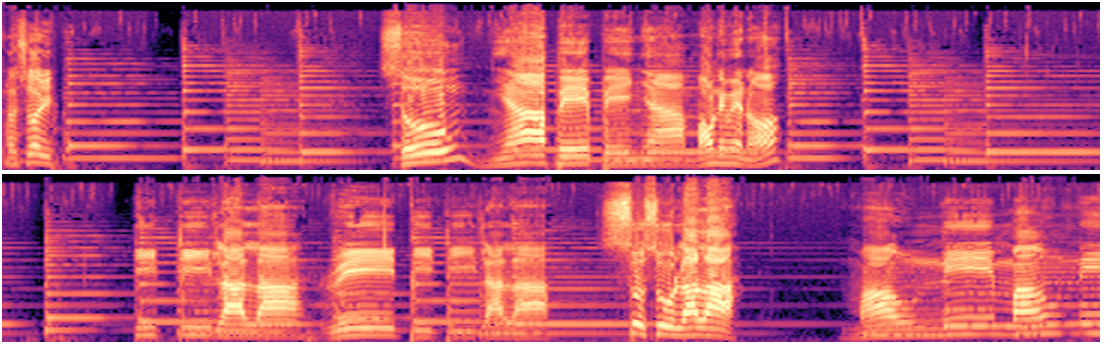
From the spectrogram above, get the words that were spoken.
ဟော sorry ဇုံညာပဲပဲညာမောင်းနေမယ်နော် တီတီလာလာရေတီတီလာလာဆူဆူလာလာမောင်းနေမောင်းနေ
